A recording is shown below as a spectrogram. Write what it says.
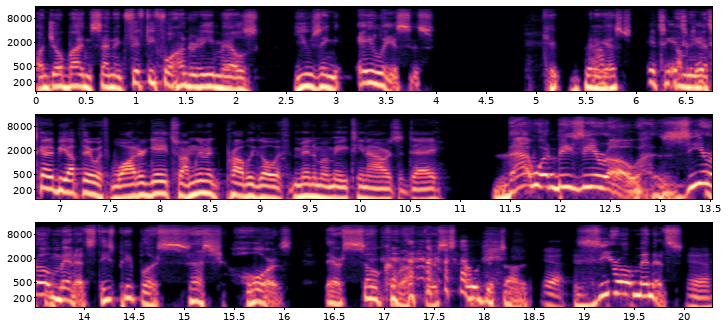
on Joe Biden sending 5,400 emails using aliases? Can you Um, guess? It's it's it's going to be up there with Watergate, so I'm going to probably go with minimum 18 hours a day. That would be zero. Zero minutes. These people are such whores. They are so corrupt. They're so dishonest. Yeah. Zero minutes Yeah.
